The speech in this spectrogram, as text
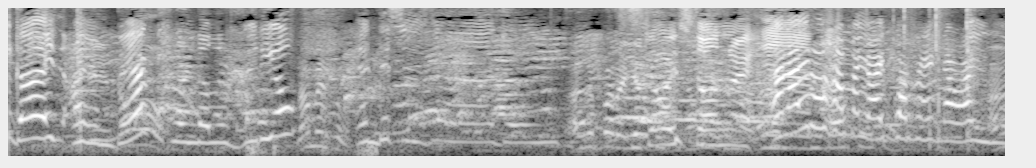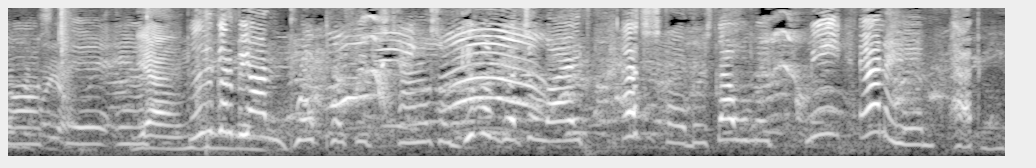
Hey guys, I am back for another video, and this is uh, Joey. Joey's still in And I don't have my iPod right now. I lost it. And Yeah. This is gonna be on Bro Perfect's channel, so give him a bunch of likes and subscribers. That will make me and him happy.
